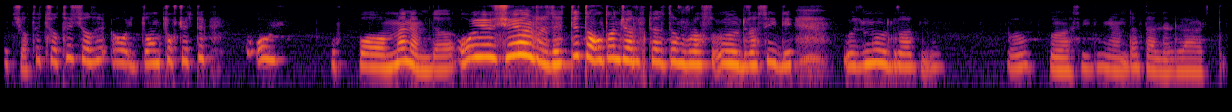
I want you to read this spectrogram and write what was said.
Headshot headshot headshot. Ay can çok getdi. Oy. Hoppa mənəm də. Oy şey öldürəcəkdi. Daldan gəlib təzədən vurası öldürəsi idi. Özümü öldürərdim. Öləsi yəni də dəlirlərdim.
